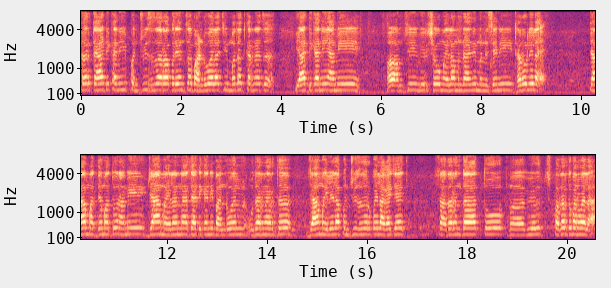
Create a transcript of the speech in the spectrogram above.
तर त्या ठिकाणी पंचवीस हजारापर्यंत भांडवलाची मदत करण्याचं या ठिकाणी आम्ही आमची वीरशैव महिला मंडळाने मनसेनी ठरवलेलं आहे. त्या माध्यमातून आम्ही ज्या महिलांना त्या ठिकाणी भांडवल उदाहरणार्थ ज्या महिलेला पंचवीस हजार रुपये लागायचे आहेत साधारणतः तो विविध पदार्थ बनवायला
